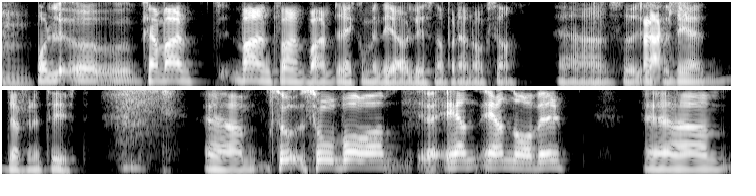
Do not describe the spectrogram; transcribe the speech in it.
Mm. Och, och, kan varmt, varmt, varmt, varmt rekommendera att lyssna på den också. Uh, så, så det definitivt. Um, så, så vad, en, en av er um,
